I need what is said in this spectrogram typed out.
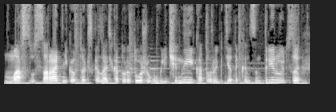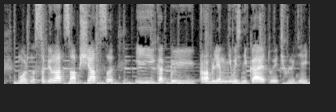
массу соратников, так сказать, которые тоже увлечены, которые где-то концентрируются, можно собираться, общаться, и как бы проблем не возникает у этих людей.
